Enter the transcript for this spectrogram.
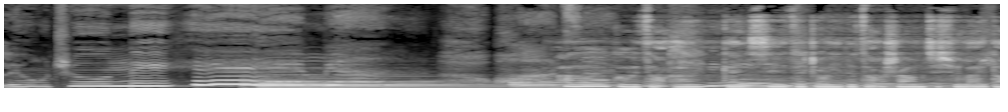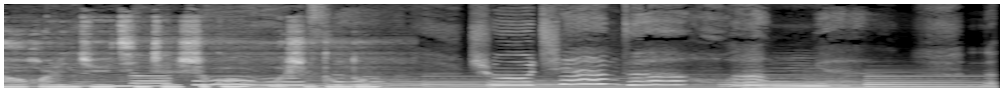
留住你一面。Hello，各位早安！感谢在周一的早上继续来到华人居清晨时光，我是东东。初见的画面，哪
